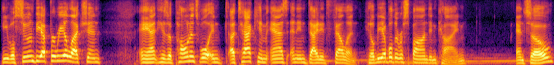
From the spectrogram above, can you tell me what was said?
He will soon be up for reelection, and his opponents will in- attack him as an indicted felon. He'll be able to respond in kind. And so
